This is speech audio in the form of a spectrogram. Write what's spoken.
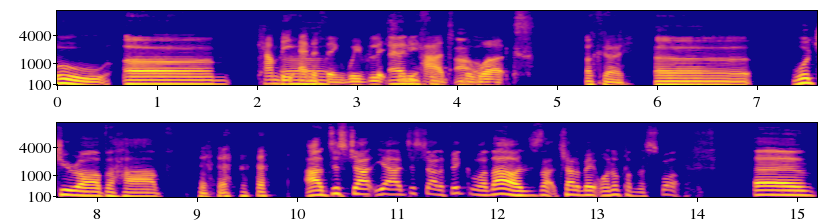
Ooh, um, can be uh, anything. We've literally had the all. works. Okay. Uh, would you rather have? I'll just try. Yeah, I'm just trying to think of one now. I'm just like trying to make one up on the spot. Um.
